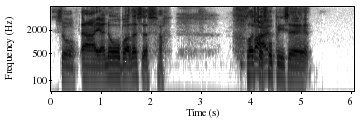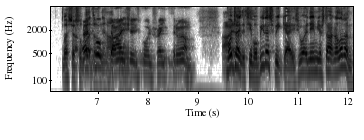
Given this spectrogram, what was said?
So, Aye, I know, but let's just uh, let's But- just hope he's. Uh, let's just hope that Let's hope doesn't happen. Dice eh? just goes right through him. What do you think the team will be this week, guys? You want to name your starting eleven?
